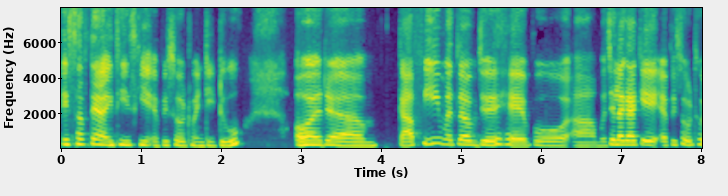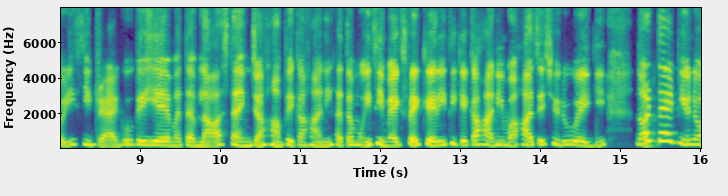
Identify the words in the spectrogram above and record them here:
اس ہفتے آئی تھی اس کی ایپیسوڈ ٹوینٹی ٹو اور کافی مطلب جو ہے وہ مجھے لگا کہ ایپیسوڈ تھوڑی سی ڈریگ ہو گئی ہے۔ مطلب لاسٹ ٹائم جہاں پہ کہانی ختم ہوئی تھی، میں ایکسپیکٹ کر رہی تھی کہ کہانی وہاں سے شروع ہوئے گی۔ Not that you know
